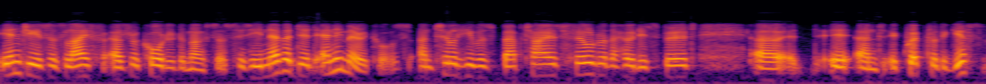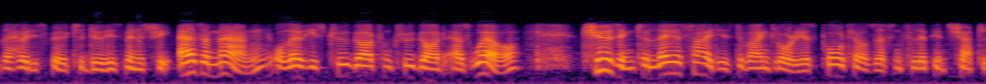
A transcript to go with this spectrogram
in Jesus' life, as recorded amongst us, that he never did any miracles until he was baptized, filled with the Holy Spirit uh, and equipped with the gifts of the Holy Spirit to do his ministry as a man, although he's true God from true God as well, choosing to lay aside his divine glory, as Paul tells us in Philippians chapter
